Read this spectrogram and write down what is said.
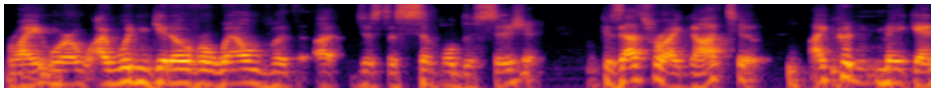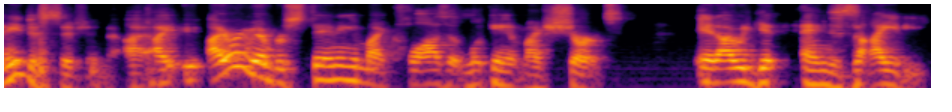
right? Where i wouldn't get overwhelmed with uh, just a simple decision because that's where i got to. I couldn't make any decision. I, I i remember standing in my closet looking at my shirts and i would get anxiety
